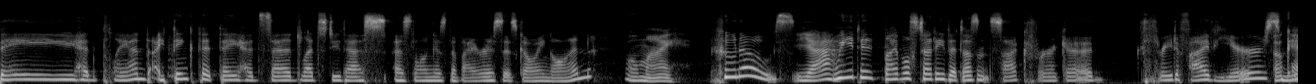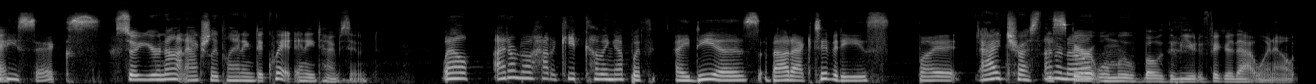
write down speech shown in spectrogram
they had planned. I think that they had said, let's do this as long as the virus is going on. Oh my. Who knows? Yeah. We did Bible study that doesn't suck for a good three to five years, Okay. maybe six. So, you're not actually planning to quit anytime soon? Well, I don't know how to keep coming up with ideas about activities, but I trust the I don't know. spirit will move both of you to figure that one out.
